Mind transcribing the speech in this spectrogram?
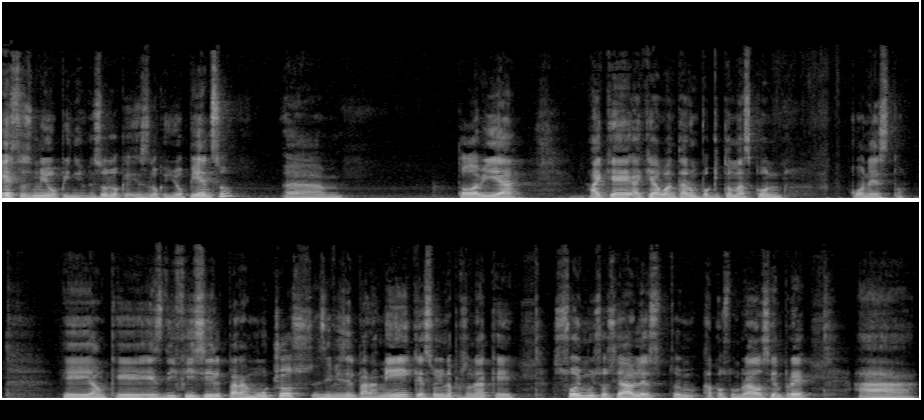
esto es mi opinión, eso es lo que, es lo que yo pienso. todavía hay que, hay que aguantar un poquito más con, con esto. Eh, aunque es difícil para muchos, es difícil para mí, que soy una persona que soy muy sociable, estoy acostumbrado siempre a,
